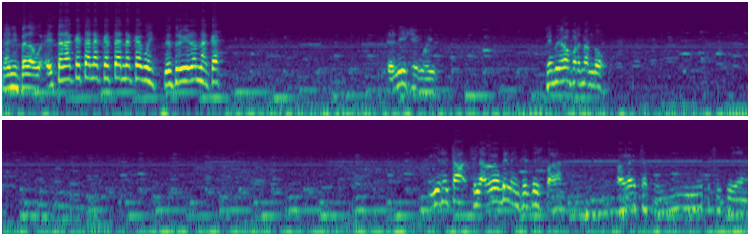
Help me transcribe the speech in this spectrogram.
Ya ni pedo, güey. Están acá, están acá, están acá, güey. Destruyeron acá. Te dije, güey. Ten cuidado, Fernando. Y ahorita, si la veo que la intento disparar. Agáchate, mucho cuidado.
